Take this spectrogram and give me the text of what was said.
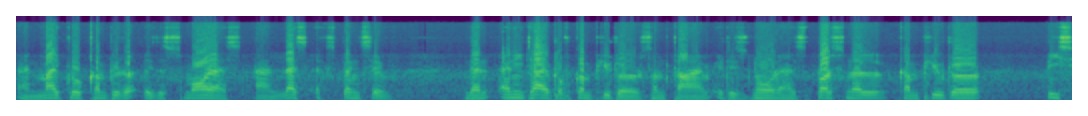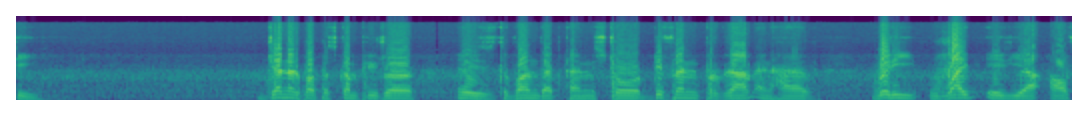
and microcomputer is the smallest and less expensive than any type of computer. Sometime it is known as personal computer PC general purpose computer is the one that can store different program and have very wide area of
